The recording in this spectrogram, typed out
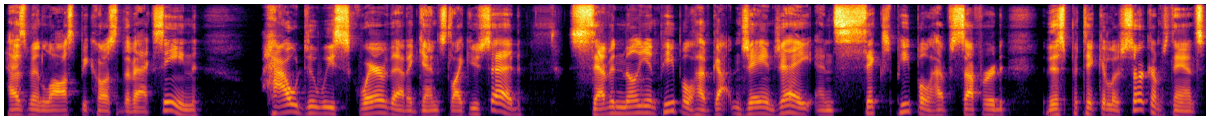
has been lost because of the vaccine. How do we square that against, like you said, seven million people have gotten J and J, and six people have suffered this particular circumstance?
